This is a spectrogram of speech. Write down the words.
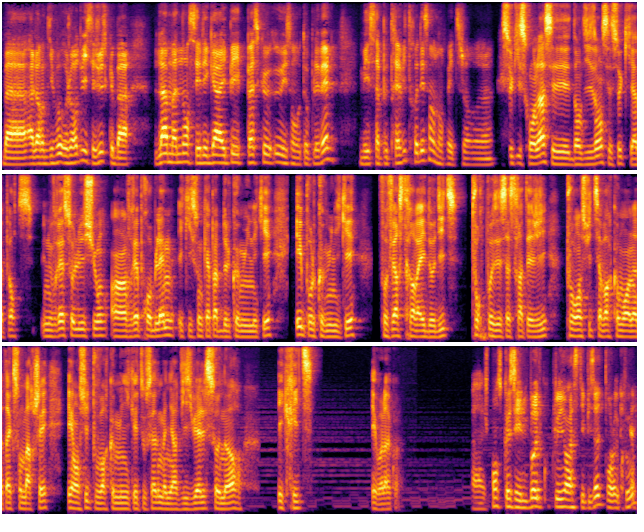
bah, à leur niveau aujourd'hui. C'est juste que bah, là maintenant c'est les gars IP parce que eux ils sont au top level mais ça peut très vite redescendre en fait. Genre, euh. Ceux qui seront là, c'est dans 10 ans, c'est ceux qui apportent une vraie solution à un vrai problème et qui sont capables de le communiquer. Et pour le communiquer, faut faire ce travail d'audit pour poser sa stratégie, pour ensuite savoir comment on attaque son marché et ensuite pouvoir communiquer tout ça de manière visuelle, sonore, écrite. Et voilà quoi. Bah, je pense que c'est une bonne conclusion à cet épisode pour le coup.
